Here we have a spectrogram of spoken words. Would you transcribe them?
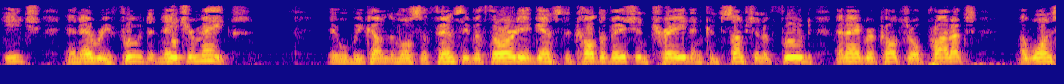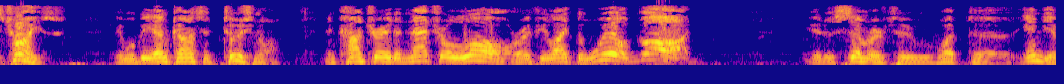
each and every food that nature makes. It will become the most offensive authority against the cultivation, trade, and consumption of food and agricultural products of one's choice. It will be unconstitutional and contrary to natural law, or if you like, the will of God. It is similar to what uh, India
